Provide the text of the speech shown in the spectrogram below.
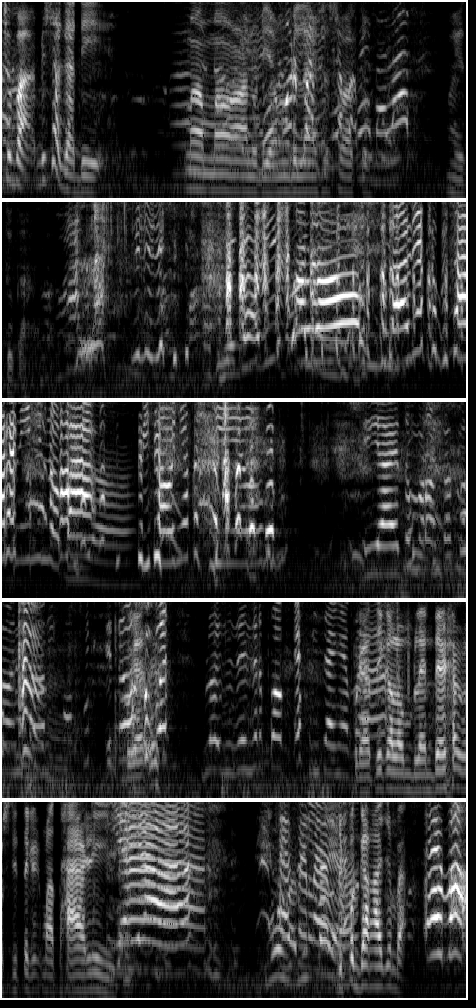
Coba bisa gak di me- anu dia membilang sesuatu? Oh itu kah? Nggak bisa dong. soalnya kebesaran ini loh pak pisaunya kecil Iya itu meroncat meroncat. itu buat blender pop es bisanya pak Berarti kalau blender harus diterik matahari. ya Nggak bisa ya. Dipegang aja mbak. Eh Pak.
